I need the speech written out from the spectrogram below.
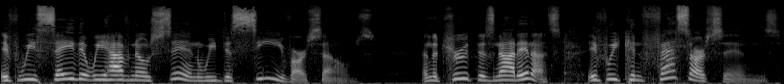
if we say that we have no sin, we deceive ourselves, and the truth is not in us. If we confess our sins,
